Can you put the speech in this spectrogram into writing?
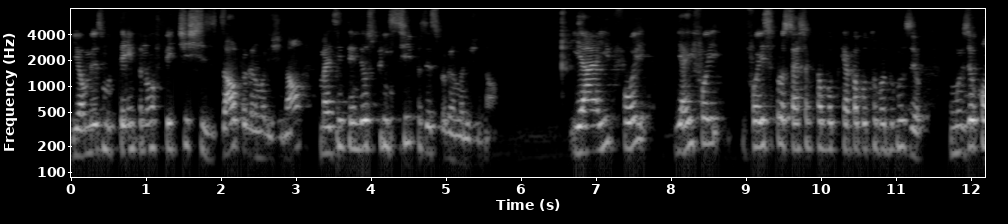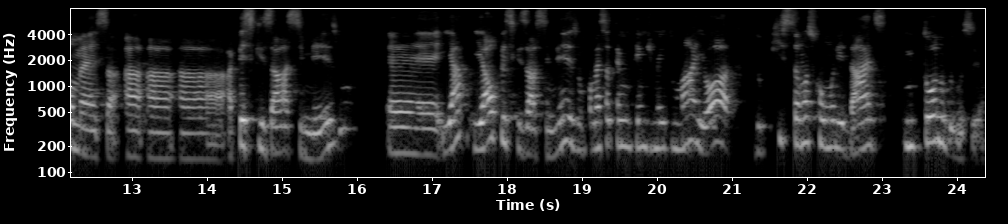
e, ao mesmo tempo, não fetichizar o programa original, mas entender os princípios desse programa original. E aí foi, e aí foi, foi esse processo que acabou, que acabou tomando o museu. O museu começa a, a, a, a pesquisar a si mesmo é, e, a, e, ao pesquisar a si mesmo, começa a ter um entendimento maior do que são as comunidades em torno do museu,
